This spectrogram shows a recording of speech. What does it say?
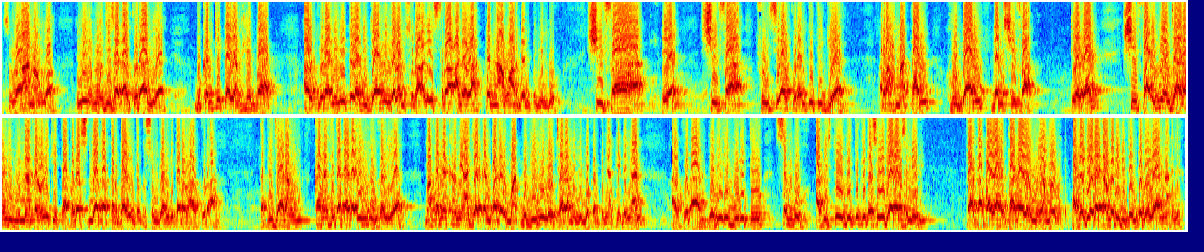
subhanallah ini mukjizat Al-Quran ya bukan kita yang hebat Al-Quran ini telah dijamin dalam surah Al-Isra adalah penawar dan penyembuh syifa ya syifa. Fungsi Al-Quran itu tiga. Rahmatan, hudan, dan syifa. Ya kan? Syifa ini yang jarang digunakan oleh kita. Pada senjata terbaik untuk kesembuhan kita adalah Al-Quran. Tapi jarang, karena kita tak ada ilmu kali ya. Makanya kami ajarkan pada umat, begini loh cara menyembuhkan penyakit dengan Al-Quran. Jadi ibu itu sembuh. Habis itu ibu itu kita suruh jalan sendiri. Tak, tak payah, tak ada yang, yang padahal dia datang tadi dituntun oleh anaknya.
